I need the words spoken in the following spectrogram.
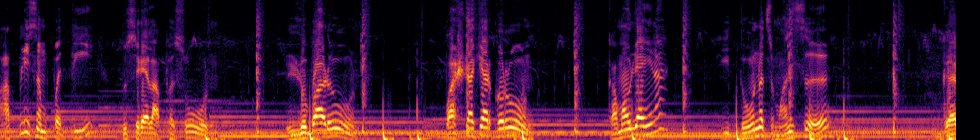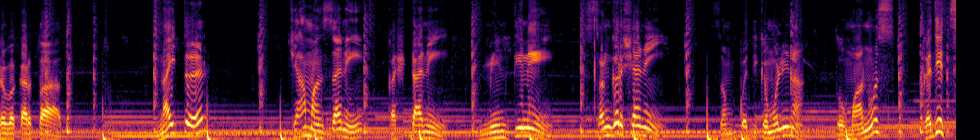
आपली संपत्ती दुसऱ्याला फसवून लुबाडून भ्रष्टाचार करून कमावली आहे ना ही दोनच माणसं गर्व करतात. नाहीतर ज्या माणसाने कष्टाने मेहनतीने संघर्षाने संपत्ती कमवली ना तो माणूस कधीच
